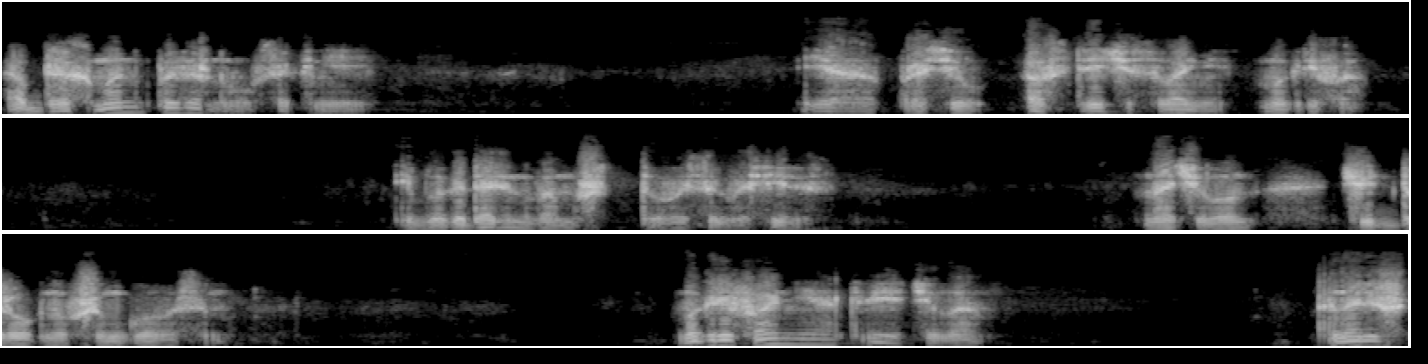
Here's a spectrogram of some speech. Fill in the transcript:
Абдрахман повернулся к ней. «Я просил о встрече с вами, Магрифа, и благодарен вам, что вы согласились». Начал он чуть дрогнувшим голосом. Магрифа не ответила. Она лишь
